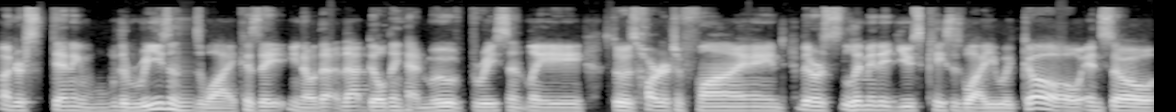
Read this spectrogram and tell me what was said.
understanding the reasons why because they you know that that building had moved recently so it was harder to find there's limited use cases why you would go and so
